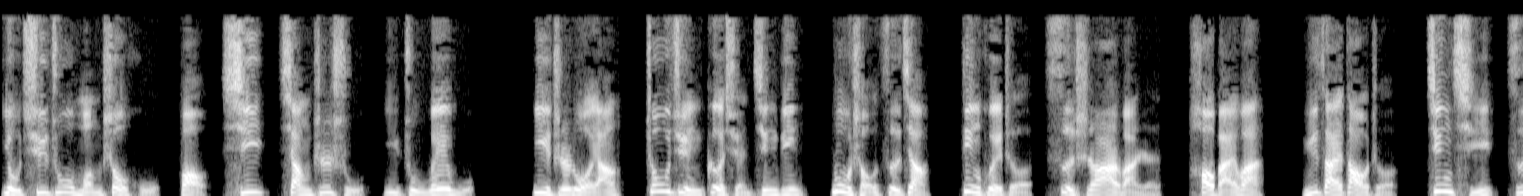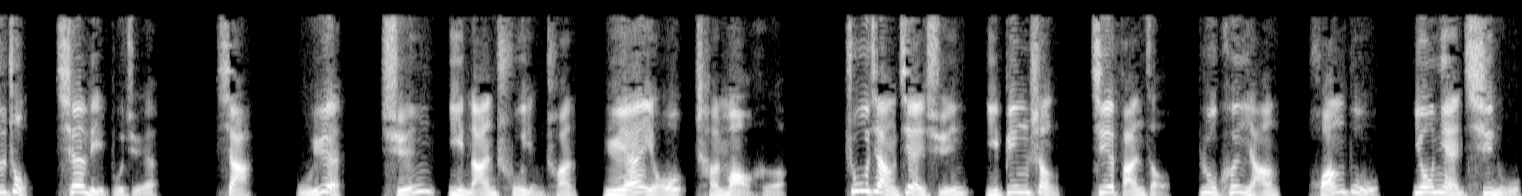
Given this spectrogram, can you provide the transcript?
又驱诸猛兽虎豹犀象之属以助威武。一至洛阳、州郡各选精兵，牧守自将，定会者四十二万人，号百万。余在道者，旌旗辎重千里不绝。下五月。荀亦南出颍川，女言由、陈茂和诸将见荀亦兵胜，皆反走入昆阳。黄布忧念妻奴，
